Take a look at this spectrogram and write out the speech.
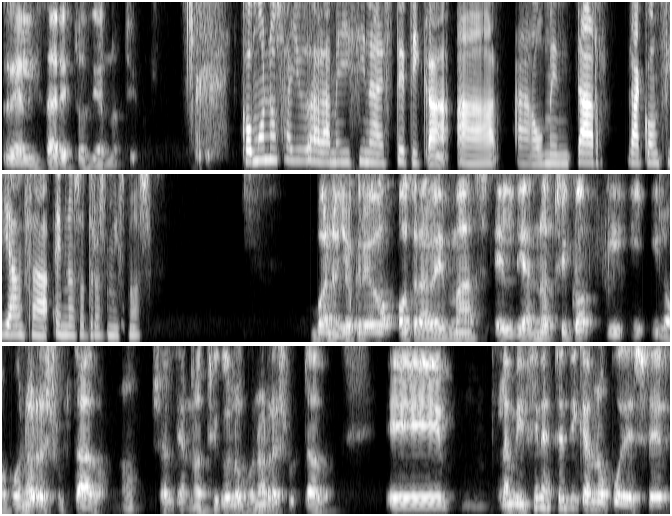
realizar estos diagnósticos. ¿Cómo nos ayuda la medicina estética a, aumentar la confianza en nosotros mismos? Bueno, yo creo otra vez más el diagnóstico y, los buenos resultados, ¿no? O sea, el diagnóstico y los buenos resultados. Eh, la medicina estética no puede ser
